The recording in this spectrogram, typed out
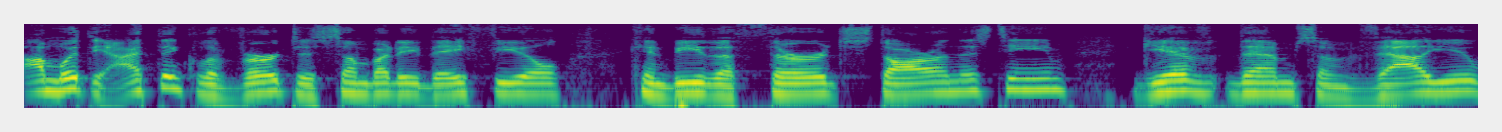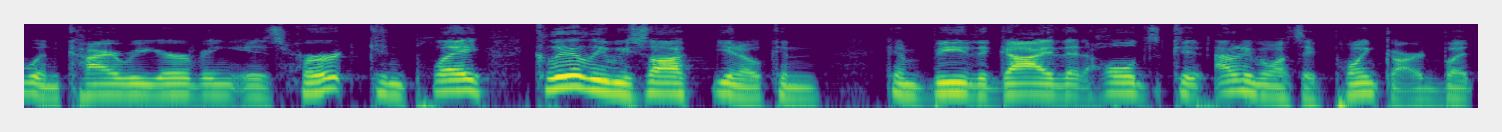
I'm with you. I think LeVert is somebody they feel can be the third star on this team. Give them some value when Kyrie Irving is hurt. Can play. Clearly, we saw you know can can be the guy that holds. I don't even want to say point guard, but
